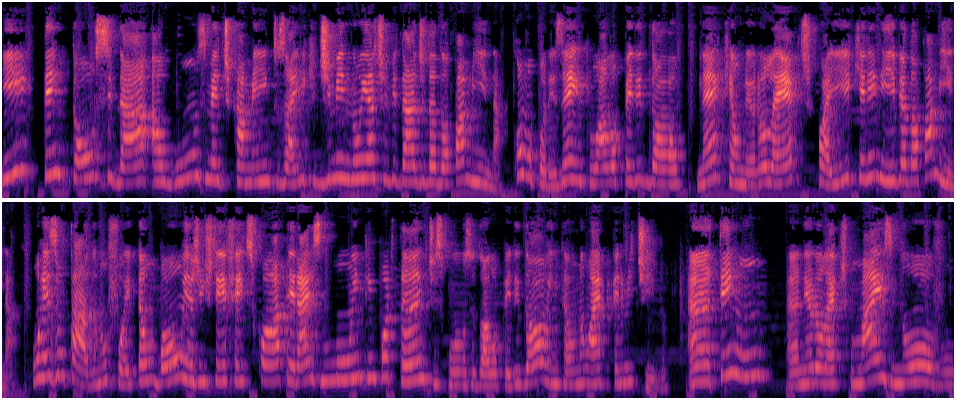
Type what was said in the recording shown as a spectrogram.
E tentou-se dar alguns medicamentos aí que diminuem a atividade da dopamina, como por exemplo o aloperidol, né? Que é um neuroléptico aí que ele inibe a dopamina. O resultado não foi tão bom e a gente tem efeitos colaterais muito importantes com o uso do aloperidol, então não é permitido. Uh, tem um uh, neuroléptico mais novo,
